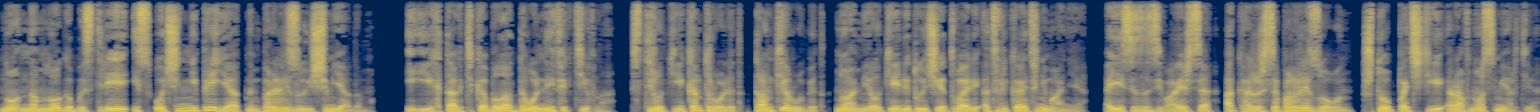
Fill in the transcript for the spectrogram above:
но намного быстрее и с очень неприятным парализующим ядом. И их тактика была довольно эффективна. Стрелки контролят, танки рубят, ну а мелкие летучие твари отвлекают внимание. А если зазеваешься, окажешься парализован, что почти равно смерти.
